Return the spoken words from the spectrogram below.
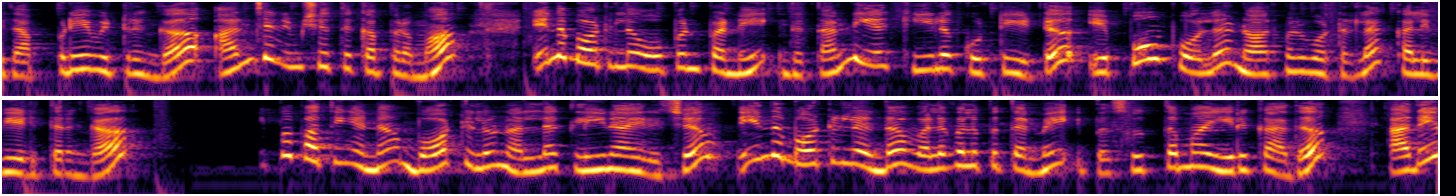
இதை அப்படியே விட்டுருங்க. அஞ்சு நிமிஷத்துக்கு அப்புறமா இந்த பாட்டிலை ஓப்பன் பண்ணி இந்த தண்ணியை கீழே கொட்டிட்டு எப்பவும் போல் நார்மல் வாட்டரில் கழுவி எடுத்துருங்க. இப்போ பார்த்தீங்கன்னா பாட்டிலும் நல்லா க்ளீன் ஆயிருச்சு. இந்த பாட்டிலில் இருந்த வளவளப்பு தன்மை இப்போ சுத்தமாக இருக்காது. அதே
